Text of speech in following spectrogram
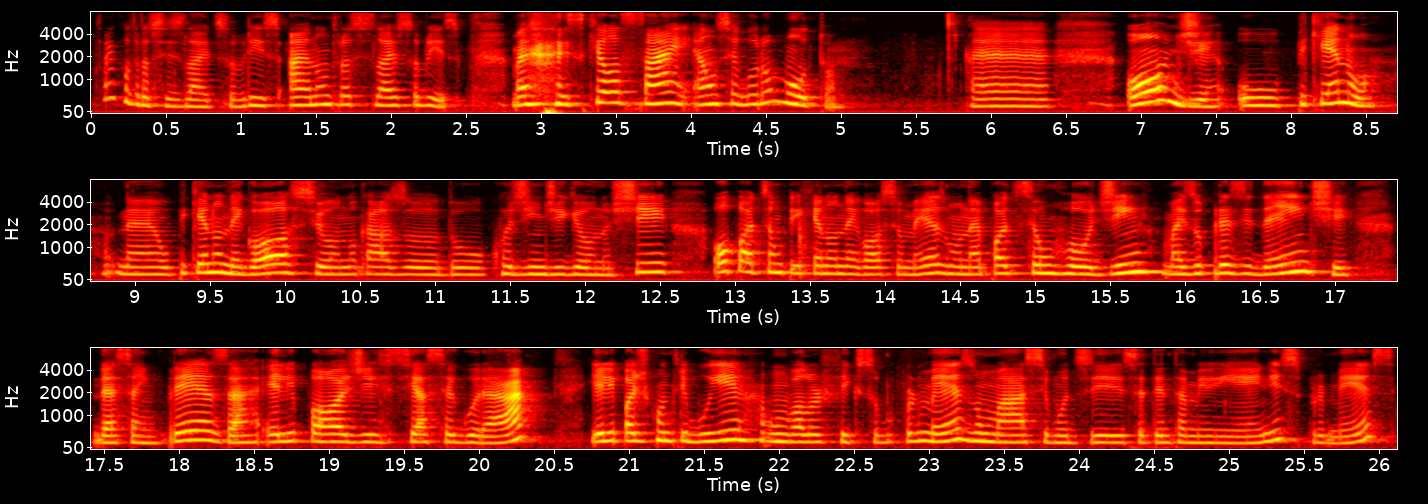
Será que eu trouxe slide sobre isso? Ah, eu não trouxe slide sobre isso. Mas Kyosai é um seguro mútuo. É, onde o pequeno né, o pequeno negócio, no caso do Kodin de Gyonushi, ou pode ser um pequeno negócio mesmo, né, pode ser um holding, mas o presidente dessa empresa, ele pode se assegurar e ele pode contribuir um valor fixo por mês, um máximo de 70 mil ienes por mês.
